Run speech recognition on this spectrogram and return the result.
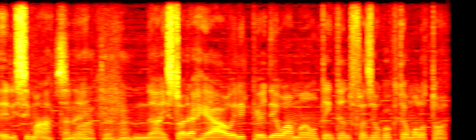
ele se mata, Se né? mata, aham. Na história real, ele perdeu a mão tentando fazer um coquetel molotov.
